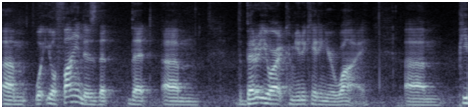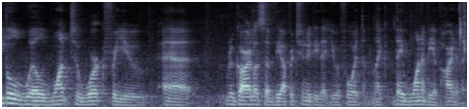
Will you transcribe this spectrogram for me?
Um, what you'll find is that that um, the better you are at communicating your why, um, people will want to work for you. Uh, regardless of the opportunity that you afford them like they want to be a part of it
